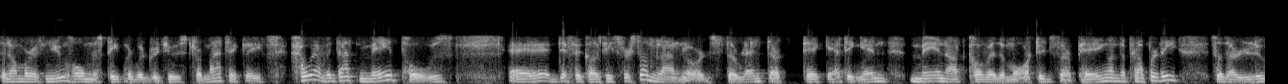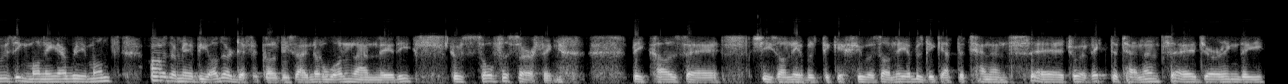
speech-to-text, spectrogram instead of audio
the number of new homeless people would reduce dramatically. However, that may pose uh, difficulties for some landlords. The rent take, getting in may not cover the mortgage they're paying on the property, so they're losing money every month, or there may be other difficulties. I know one landlady who's sofa surfing because uh, she's unable to get, she was unable to get the tenants uh, to evict the tenant uh, during the,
